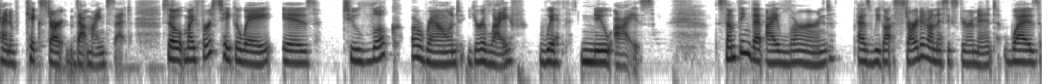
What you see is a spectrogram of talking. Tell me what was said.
kind of kickstart that mindset. So, my first takeaway is to look around your life with new eyes. Something that I learned as we got started on this experiment was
